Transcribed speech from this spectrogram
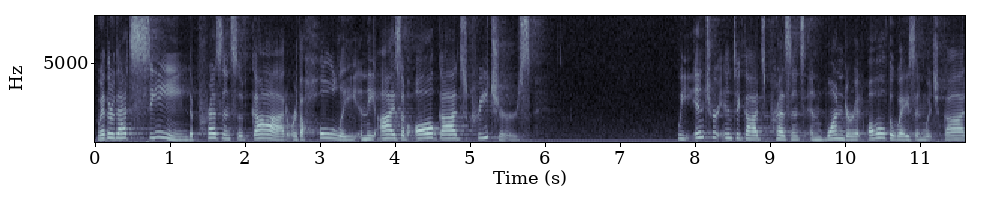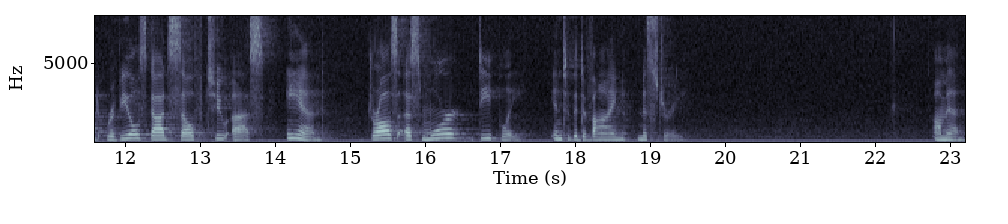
whether that's seeing the presence of God or the holy in the eyes of all God's creatures we enter into God's presence and wonder at all the ways in which God reveals God's self to us and draws us more deeply into the divine mystery. Amen.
